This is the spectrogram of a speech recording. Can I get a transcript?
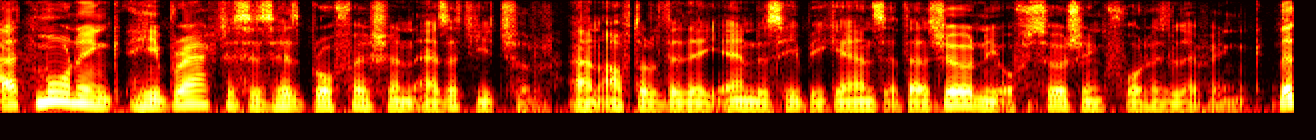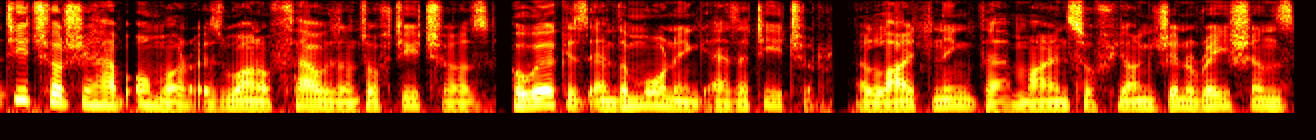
At morning, he practices his profession as a teacher, and after the day ends, he begins the journey of searching for his living. The teacher Shihab Omar is one of thousands of teachers who works in the morning as a teacher, enlightening the minds of young generations,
